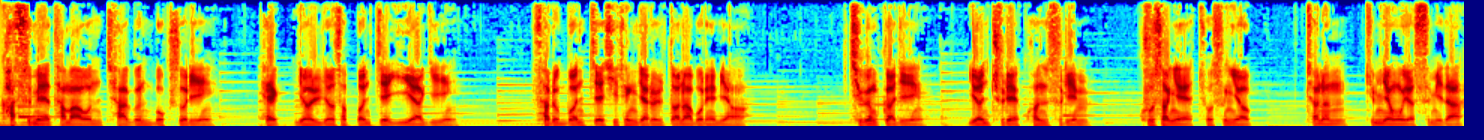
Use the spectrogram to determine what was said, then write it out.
가슴에 담아온 작은 목소리, 116번째 이야기, 30번째 희생자를 떠나보내며 지금까지 연출의 권수림, 구성의 조승엽, 저는 김영우였습니다.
